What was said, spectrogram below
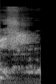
English.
